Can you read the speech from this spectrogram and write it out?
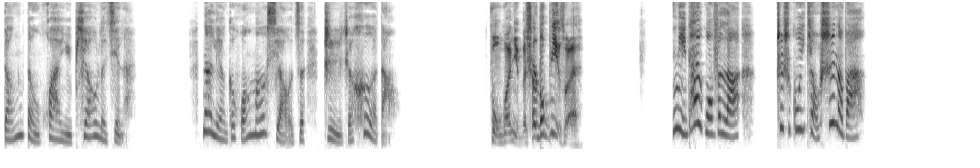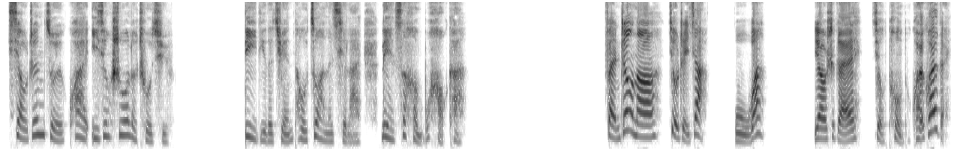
等等，话语飘了进来，那两个黄毛小子指着喝道：“不关你的事都闭嘴！你太过分了！”这是故意挑事呢吧？小珍嘴快，已经说了出去。弟弟的拳头攥了起来，脸色很不好看。反正呢，就这价，五万。要是给，就痛痛快快给；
